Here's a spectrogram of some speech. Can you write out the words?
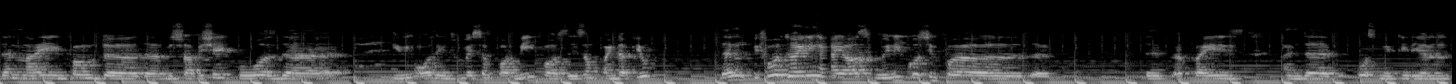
Then I informed uh, the Mr. Abhishek who was the giving all the information for me for some point of view. Then before joining I asked many questions for the the price and the post material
